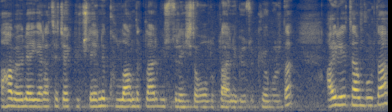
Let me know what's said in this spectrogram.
daha böyle yaratacak güçlerini kullandıkları bir süreçte olduklarını gözüküyor burada. Ayrıca burada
